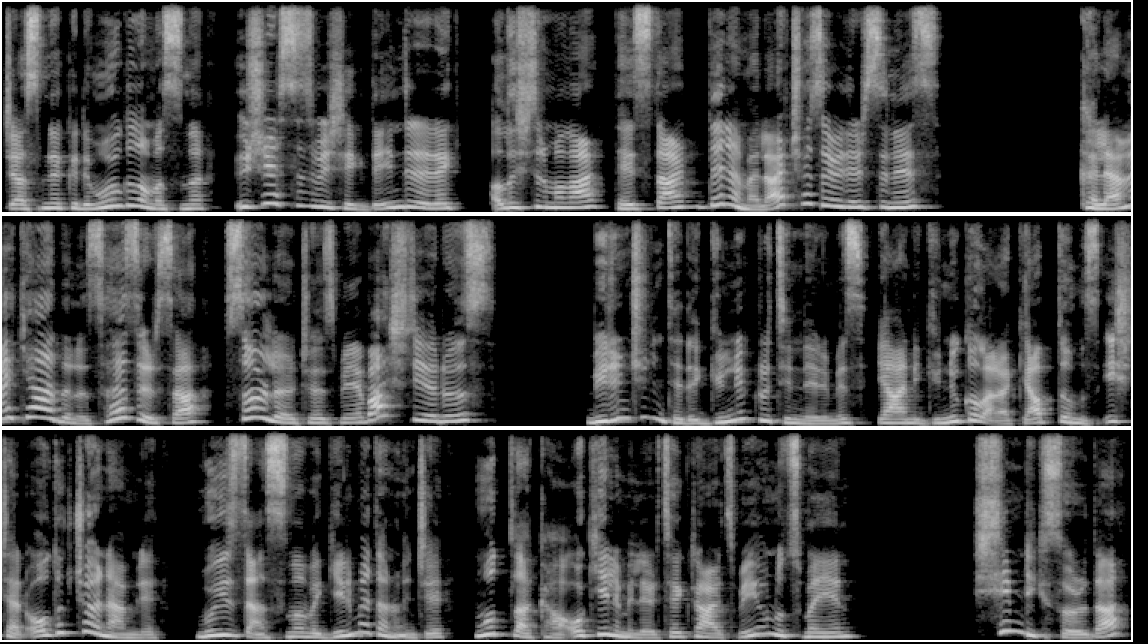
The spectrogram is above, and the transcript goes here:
Jasmine Academy uygulamasını ücretsiz bir şekilde indirerek alıştırmalar, testler, denemeler çözebilirsiniz. Kalem ve kağıdınız hazırsa soruları çözmeye başlıyoruz. Birinci ünitede günlük rutinlerimiz yani günlük olarak yaptığımız işler oldukça önemli. Bu yüzden sınava girmeden önce mutlaka o kelimeleri tekrar etmeyi unutmayın. Şimdiki soruda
